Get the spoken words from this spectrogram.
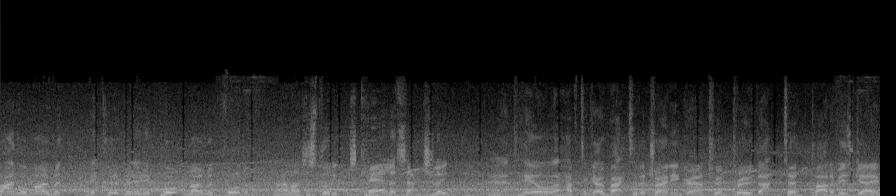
final moment, and it could have been an important moment for them. Well, I just thought it was careless, actually. And he'll have to go back to the training ground to improve that uh, part of his game.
